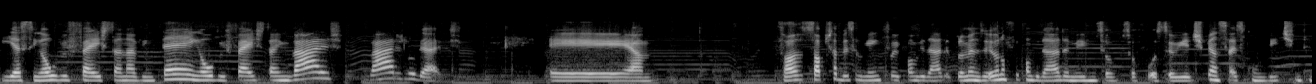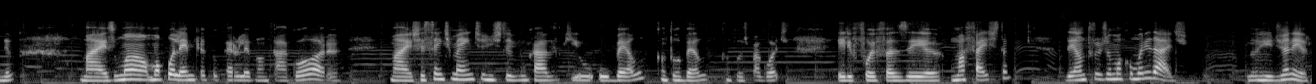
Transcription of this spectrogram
e assim, houve festa na Vintém, houve festa em vários, vários lugares. É, só, só para saber se alguém foi convidado, pelo menos eu não fui convidada mesmo, se eu, se eu fosse, eu ia dispensar esse convite, entendeu? Mas uma, uma polêmica que eu quero levantar agora, mas recentemente a gente teve um caso que o, o Belo, cantor Belo, cantor de pagode, ele foi fazer uma festa dentro de uma comunidade no Rio de Janeiro.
